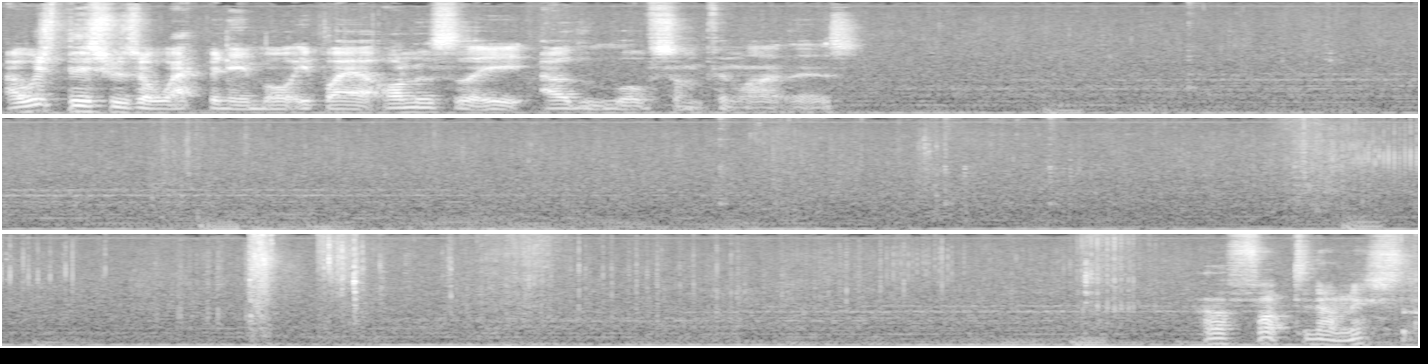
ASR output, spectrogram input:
I wish this was a weapon in multiplayer. Honestly, I would love something like this. The fuck did I miss that?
